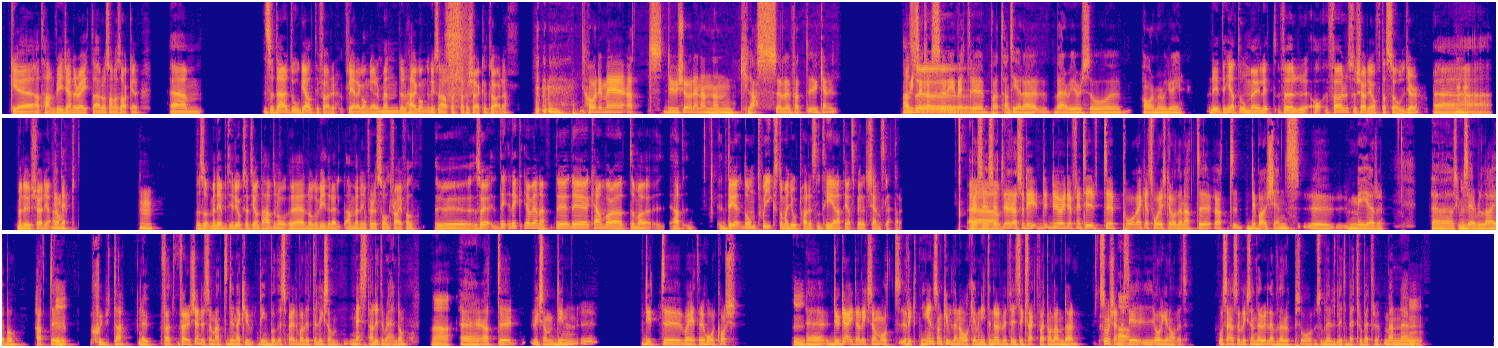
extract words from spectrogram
att han regeneratar och sådana saker. Ehm, så där dog jag alltid för flera gånger men den här gången liksom ja, första försöket klarade jag. Har det med att du kör en annan klass? Eller för att det kan, Alltså, vissa klasser är ju bättre på att hantera barriers och eh, armor och grejer. Det är inte helt omöjligt. För förr så körde jag ofta Soldier. Eh, Men nu körde jag Ja. Adept. Mm. Alltså, men det betyder ju också att jag inte hade no eh, någon vidare användning för Assault Rifle. Eh, så jag, det, det, jag vet inte. Det, det kan vara att de har... Att det, de tweaks de har gjort har resulterat i att spelet känns lättare. Precis, jag- alltså det, det, har ju definitivt påverkat svårighetsgraden att, att det bara känns eh, mer, uh, ska man Mm. säga, reliable. Att eh, Mm. skjuta nu. För att förr kändes det som att dina din bullet spread var lite liksom nästan lite random. ah, Eh, att eh, liksom din, eh, ditt, eh, vad heter det, hårkors. mm, Eh, du guidar liksom åt riktningen som kulorna åker men inte nödvändigtvis exakt vart de landar. Så kändes Ja. det i originalet. Och sen så liksom när du levlar upp så, så blir det lite bättre och bättre. Men eh, mm.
